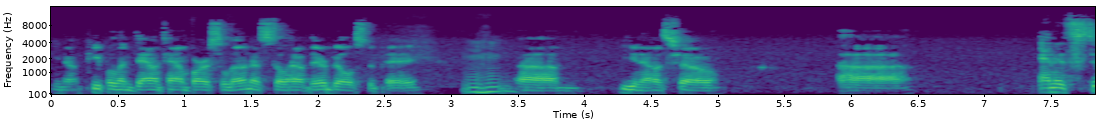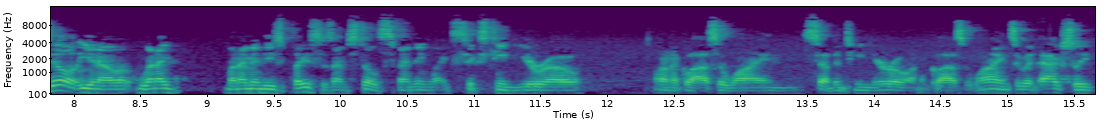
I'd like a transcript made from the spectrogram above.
you know, people in downtown Barcelona still have their bills to pay. Mm-hmm. Um, you know, so, uh, and it's still, you know, when I, when I'm in these places, I'm still spending like 16 euro on a glass of wine, 17 euro on a glass of wine. So it actually,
